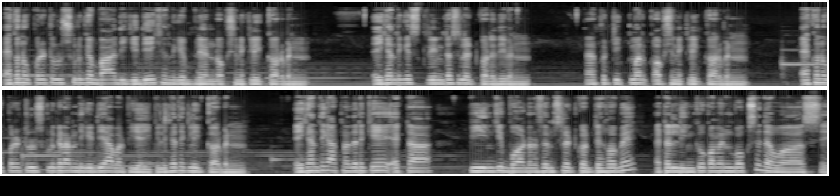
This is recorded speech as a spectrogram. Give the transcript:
এখন উপরে টুলসগুলোকে বা দিকে দিয়ে এখান থেকে ব্লেন্ড অপশানে ক্লিক করবেন। এইখান থেকে স্ক্রিনটা সিলেক্ট করে দিবেন। তারপর টিকমার্ক অপশানে ক্লিক করবেন। এখন উপরে টুলসগুলোকে ডান দিকে দিয়ে আবার পিআইপি লেখাতে ক্লিক করবেন। এইখান থেকে আপনাদেরকে একটা পিএনজি বর্ডার ফ্রেম সিলেক্ট করতে হবে। একটা লিঙ্কও কমেন্ট বক্সে দেওয়া আছে।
